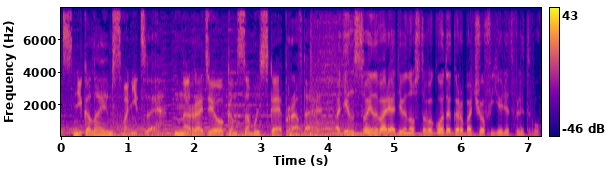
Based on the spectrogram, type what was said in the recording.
с Николаем Сванидзе на радио «Комсомольская правда». 11 января 90 года Горбачев едет в Литву.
